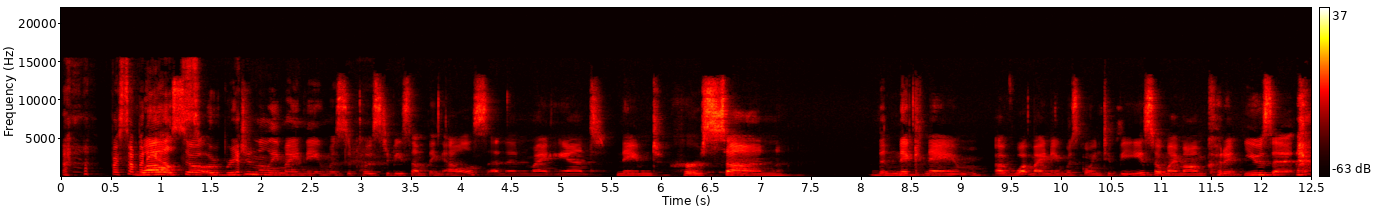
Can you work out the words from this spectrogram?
by somebody else. well, else. so originally yeah. my name was supposed to be something else, and then my aunt named her son the nickname of what my name was going to be, so my mom couldn't use it.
